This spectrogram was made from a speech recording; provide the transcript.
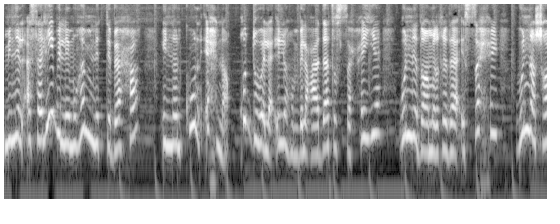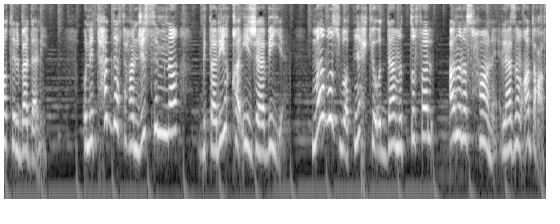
من الأساليب اللي مهم نتبعها إن نكون إحنا قدوة لإلهم بالعادات الصحية والنظام الغذائي الصحي والنشاط البدني. ونتحدث عن جسمنا بطريقة إيجابية. ما بزبط نحكي قدام الطفل أنا نصحانة لازم أضعف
